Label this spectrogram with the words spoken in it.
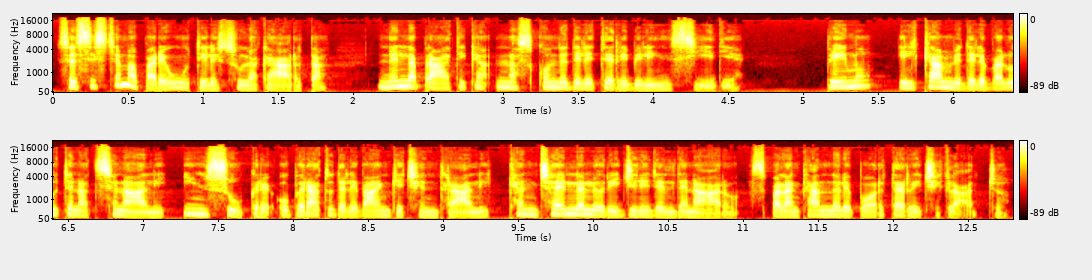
Se il sistema pare utile sulla carta, nella pratica nasconde delle terribili insidie. Primo, il cambio delle valute nazionali in sucre operato dalle banche centrali cancella le origini del denaro, spalancando le porte al riciclaggio.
